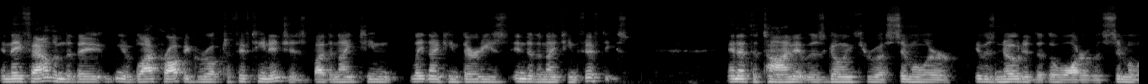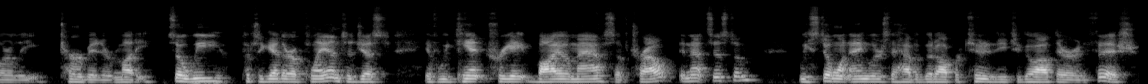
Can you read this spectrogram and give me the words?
And they found them that they, you know, black crappie grew up to 15 inches by the 19 late 1930s into the 1950s. And at the time, it was going through a similar it was noted that the water was similarly turbid or muddy. So we put together a plan to just, if we can't create biomass of trout in that system, we still want anglers to have a good opportunity to go out there and fish.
